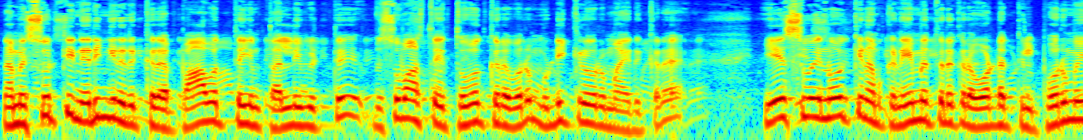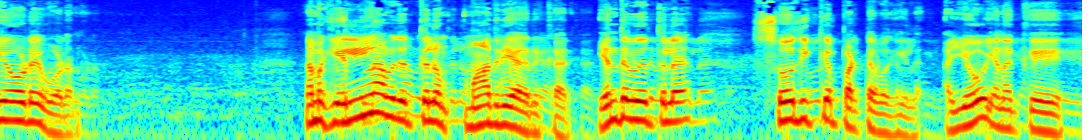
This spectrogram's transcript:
நம்மை சுற்றி நெருங்கி இருக்கிற பாவத்தையும் தள்ளிவிட்டு விசுவாசத்தை துவக்கிறவரும் முடிக்கிறவருமாய் இருக்கிற இயேசுவை நோக்கி நமக்கு நியமித்திருக்கிற ஓட்டத்தில் பொறுமையோடு ஓடணும். நமக்கு எல்லா விதத்திலும் மாதிரியாக இருக்கார். எந்த விதத்தில்? சோதிக்கப்பட்ட வகையில். ஐயோ எனக்கு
